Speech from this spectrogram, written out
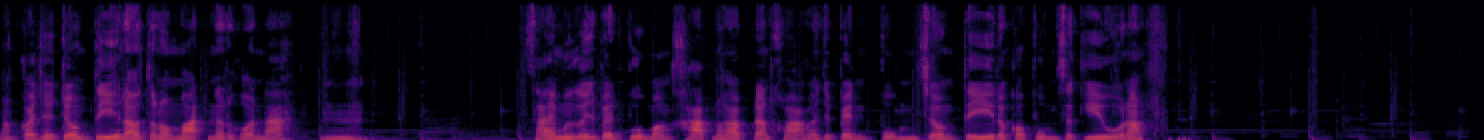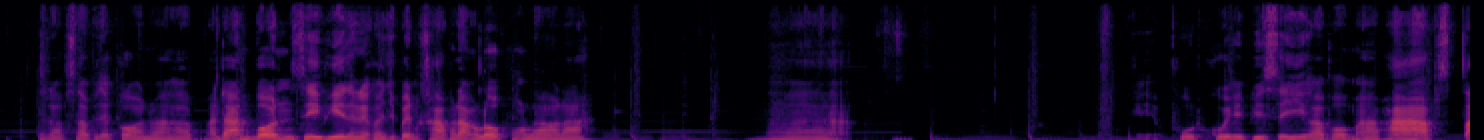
มันก็จะโจมตีเราอัตโนมัตินะทุกคนนะ อืม ซ้ายมือก็จะเป็นปุ่มบังคับนะครับ ด้านขวาก็จะเป็นปุ่มโจมตีแล้วก็ปุ่มสกิลเนาะได้รับทรัพยากรมาครับ ด้านบน CP ตรงนี้ก็จะเป็นค่าพลังลบของเรานะ พูดคุย APC ครับผมอาภาพ สไต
